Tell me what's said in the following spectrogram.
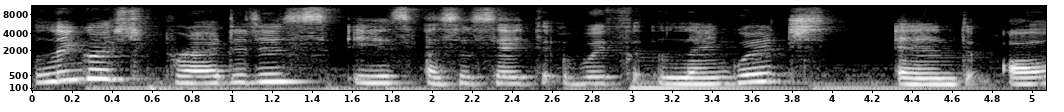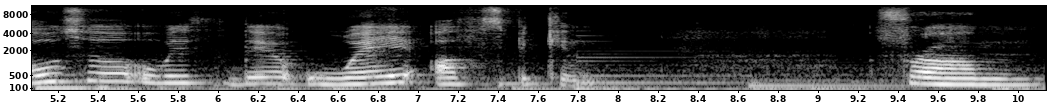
Linguist prejudice is associated with language and also with the way of speaking. From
